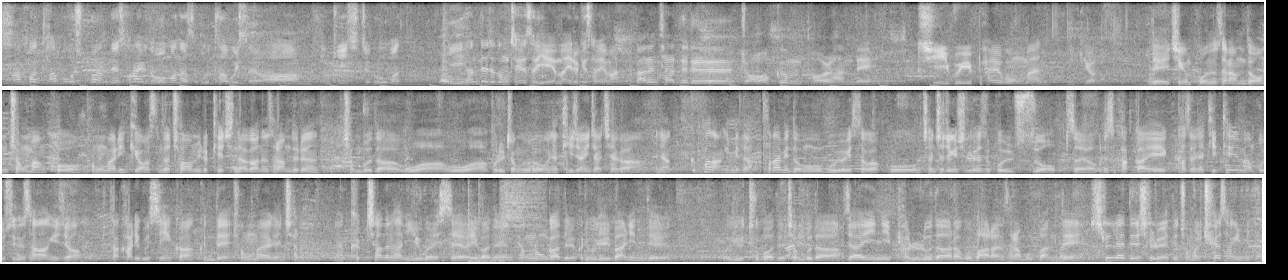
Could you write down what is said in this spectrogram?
한번 타보고 싶었는데 사람이 너무 많아서 못 타고 있어요. 아 인기 진짜 너무 많다. 이 현대자동차에서 얘만 이렇게 사람이 많아. 다른 차들은 조금 덜한데 GV80만 인기가 많아. 네, 지금 보는 사람도 엄청 많고 정말 인기가 많습니다. 처음 이렇게 지나가는 사람들은 전부 다 우와 우와 그럴 정도로 그냥 디자인 자체가 그냥 끝판왕입니다. 사람이 너무 모여 있어 갖고 전체적인 실루엣을 볼 수 없어요. 그래서 가까이 가서 그냥 디테일만 볼 수 있는 상황이죠. 다 가리고 있으니까. 근데 정말 괜찮아요. 그냥 극찬을 한 이유가 있어요. 이거는 평론가들 그리고 일반인들 뭐 유튜버들 전부 다 디자인이 별로다라고 말하는 사람 못 봤는데 실내든 실외든 정말 최상입니다.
